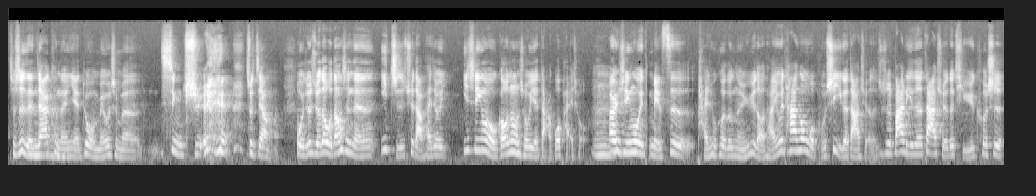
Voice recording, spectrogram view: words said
就是人家可能也对我没有什么兴趣，就这样了。我就觉得我当时能一直去打牌就。一是因为我高中的时候也打过排球，二是因为每次排球课都能遇到他，因为他跟我不是一个大学的，就是巴黎的大学的体育课是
